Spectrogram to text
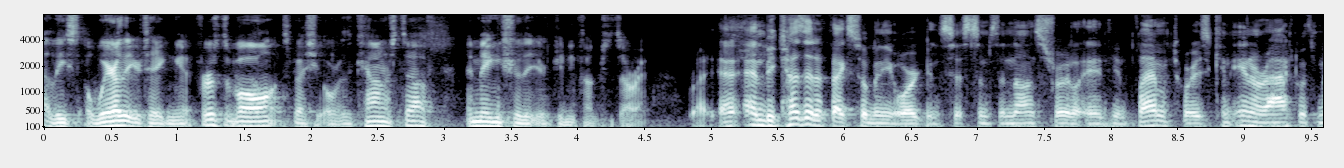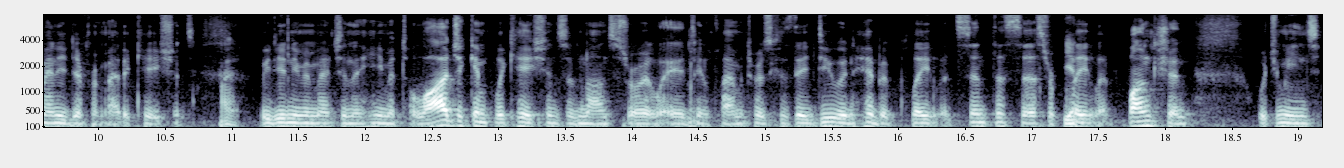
at least aware that you're taking it. First of all, especially over-the-counter stuff, and making sure that your kidney functions all right. Right. And, and because it affects so many organ systems, the non-steroidal anti-inflammatories can interact with many different medications. Right. We didn't even mention the hematologic implications of non-steroidal anti-inflammatories because they do inhibit platelet synthesis or Yep. platelet function, which means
